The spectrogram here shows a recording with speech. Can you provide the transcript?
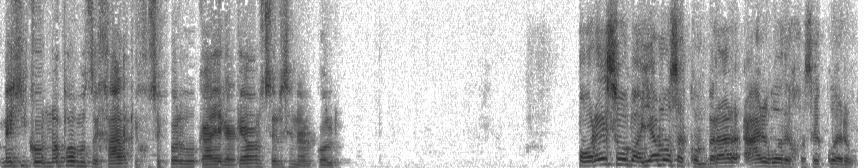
México no podemos dejar que José Cuervo caiga. ¿Qué vamos a hacer sin alcohol? Por eso vayamos a comprar algo de José Cuervo.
